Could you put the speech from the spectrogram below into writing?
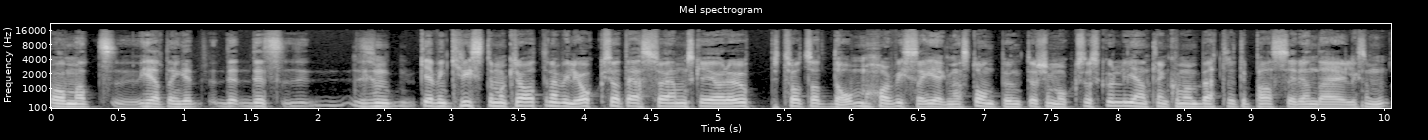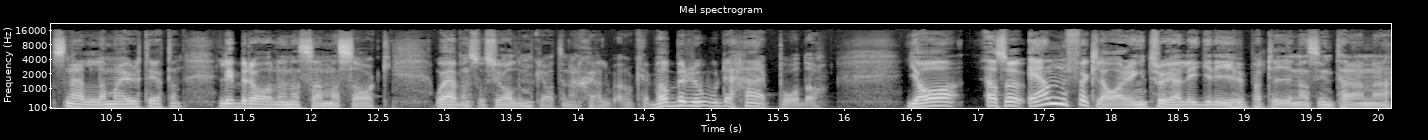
om att helt enkelt, det, det, liksom, även Kristdemokraterna vill ju också att SOM ska göra upp, trots att de har vissa egna ståndpunkter som också skulle egentligen komma bättre till pass i den där liksom, snälla majoriteten. Liberalerna samma sak och även Socialdemokraterna själva. Okay, vad beror det här på då? Ja, alltså en förklaring tror jag ligger i hur partiernas interna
